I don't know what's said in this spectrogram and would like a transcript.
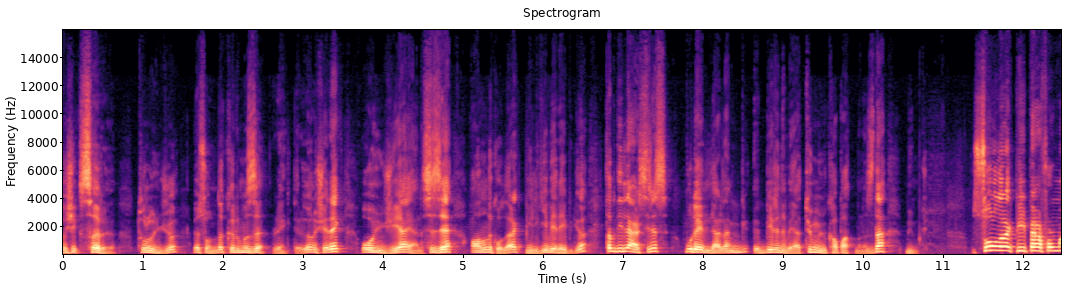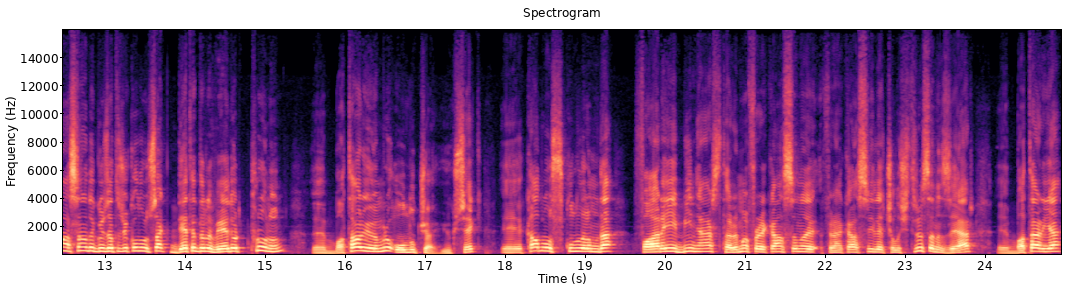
ışık sarı, turuncu ve sonunda kırmızı renklere dönüşerek oyuncuya yani size anlık olarak bilgi verebiliyor. Tabi dilerseniz bu LED'lerden birini veya tümünü kapatmanız da mümkün. Son olarak pil performansına da göz atacak olursak Detailer V4 Pro'nun e, batarya ömrü oldukça yüksek. E, kablosuz kullanımda fareyi 1000 Hz tarama frekansını frekansıyla çalıştırırsanız eğer e, batarya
